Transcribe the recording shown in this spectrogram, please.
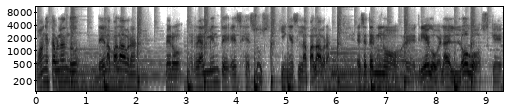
Juan está hablando de la palabra, pero realmente es Jesús quien es la palabra. Ese término eh, griego, ¿verdad? El logos, que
